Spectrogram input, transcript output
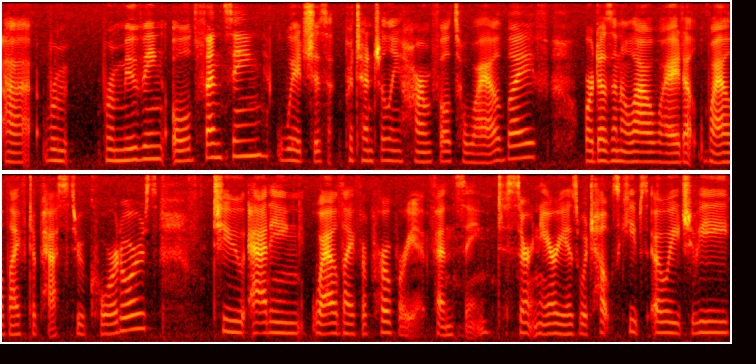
uh, re- removing old fencing, which is potentially harmful to wildlife or doesn't allow wild- wildlife to pass through corridors, to adding wildlife appropriate fencing to certain areas, which helps keeps OHV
